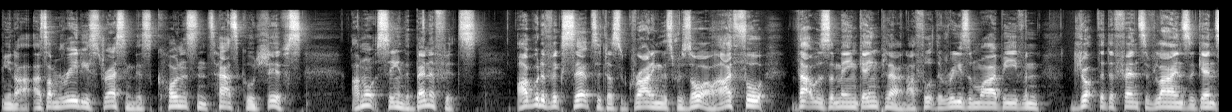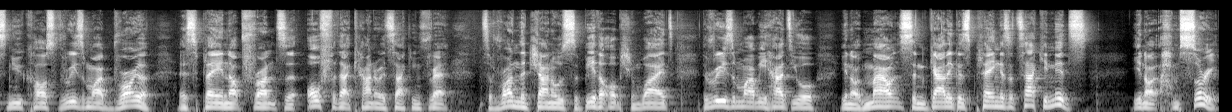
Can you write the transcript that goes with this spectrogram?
you know, as I'm really stressing, this constant tactical shifts. I'm not seeing the benefits. I would have accepted just grinding this result. I thought that was the main game plan. I thought the reason why we even dropped the defensive lines against Newcastle, the reason why Broja is playing up front to offer that counter-attacking threat, to run the channels, to be the option wide, the reason why we had your, you know, Mounts and Gallagher's playing as attacking mids. You know, I'm sorry.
